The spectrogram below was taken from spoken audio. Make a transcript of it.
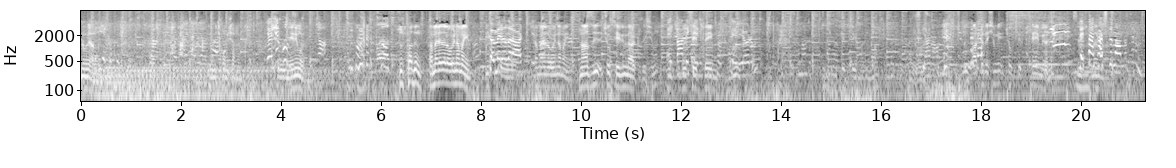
yeni uyandım. Konuşamadım. Ya ne Şimdi yeni uyandım. Sus kadın. Kameralara oynamayın. Biz, Kameralar e, artık yeter. Kameralara oynamayın. Nazlı çok sevdiğim bir arkadaşım. Evet ben de kendisini çok seviyorum. Yani. Bu arkadaşımı çok se- sevmiyorum. Setten kaçtığını anlatır mısın?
